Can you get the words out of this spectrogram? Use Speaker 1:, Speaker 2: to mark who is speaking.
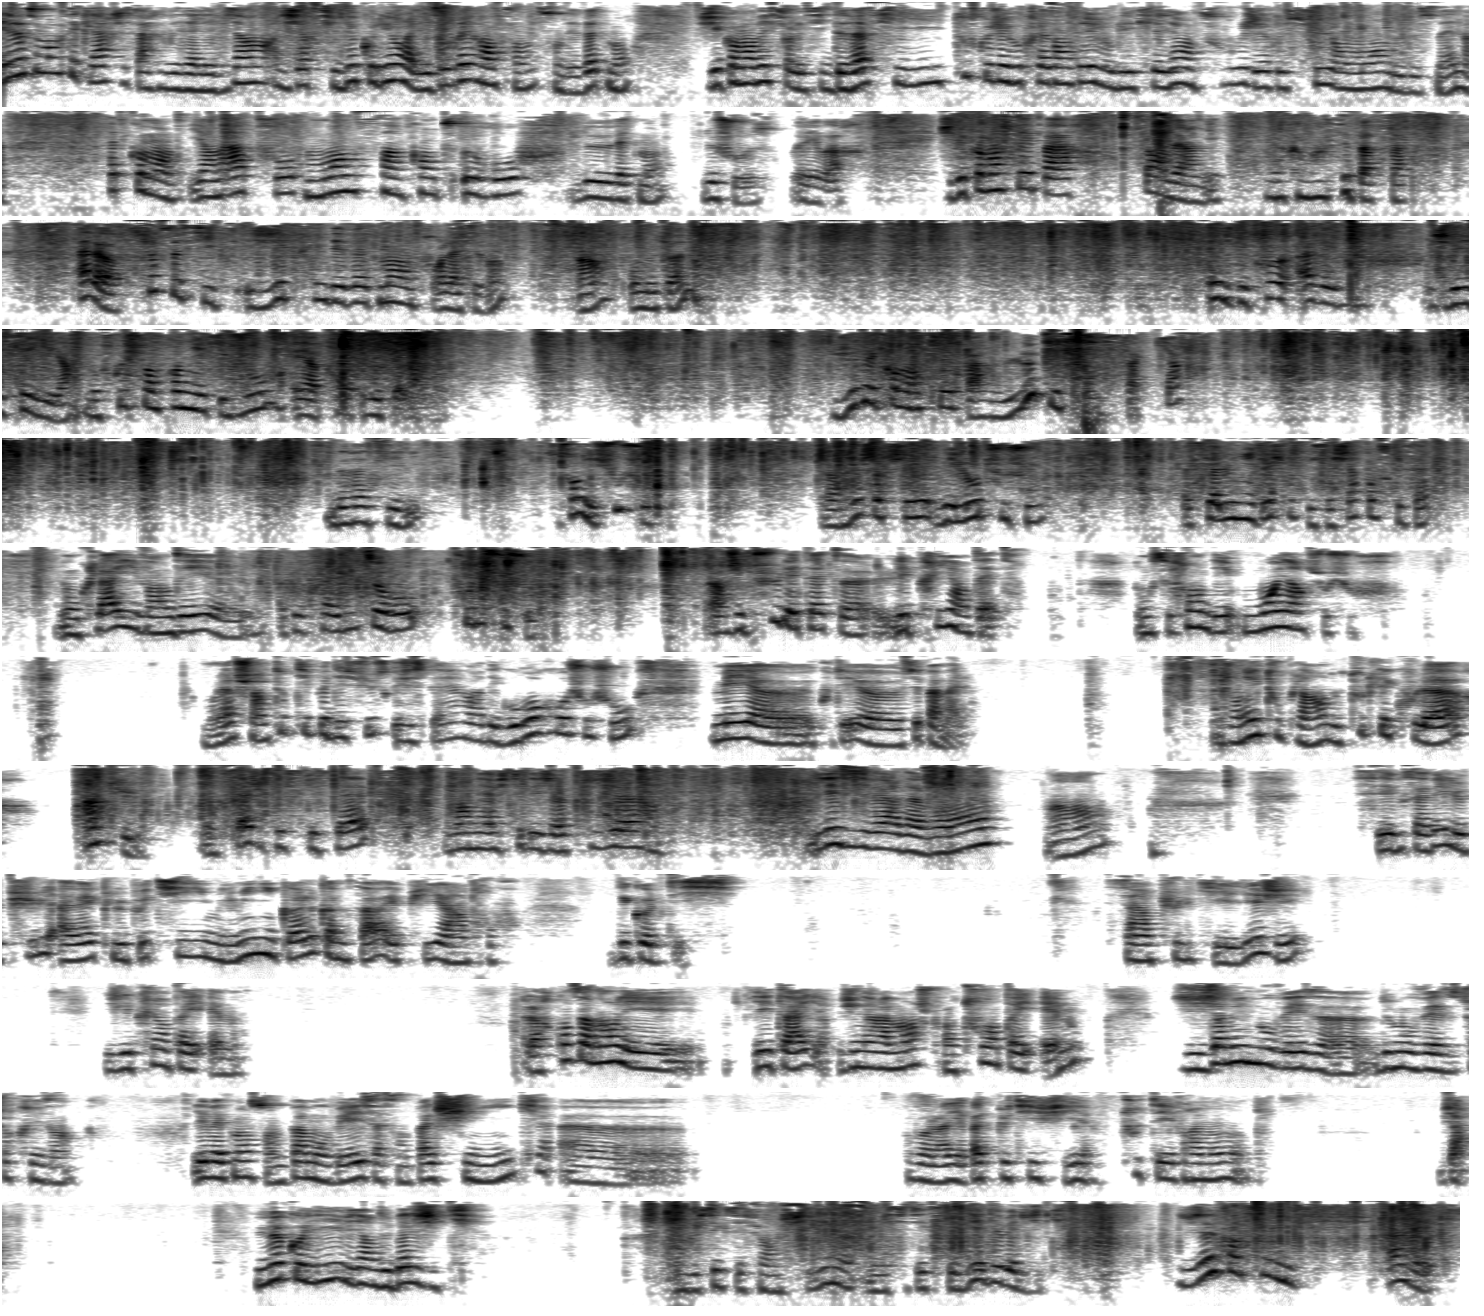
Speaker 1: Hello tout le monde, c'est Claire, j'espère que vous allez bien. J'ai reçu deux colis, on va les ouvrir ensemble, ce sont des vêtements. J'ai commandé sur le site Dressly, tout ce que je vais vous présenter, je vous laisse les liens en dessous, j'ai reçu en moins de deux semaines. Faites commande, il y en a pour moins de 50 euros de vêtements, de choses, vous allez voir. Je vais commencer par ça en dernier, on va commencer par ça. Alors, sur ce site, j'ai pris des vêtements pour la saison, hein, pour l'automne. Et je découvre avec vous. Je vais essayer. Hein. Donc, ce que je fais en premier, c'est que j'ouvre et après, j'essaye. Je vais commencer par le petit sac de Raceli. Ce sont des chouchous. Alors, je cherchais des lots de chouchous. Parce qu'à l'unité, je trouve que c'est cher pour ce que c'est. Donc là, ils vendaient euh, à peu près 8 euros tous les chouchous. Alors, j'ai plus les têtes, euh, les prix en tête. Donc, ce sont des moyens chouchous. Là je suis un tout petit peu déçue parce que j'espérais avoir des gros gros chouchous. Mais euh, écoutez, euh, c'est pas mal. J'en ai tout plein, de toutes les couleurs. Un pull. Donc ça je sais ce que c'est. J'en ai acheté déjà plusieurs les hivers d'avant. Hein. C'est, vous savez, le pull avec le petit, le mini-col comme ça et puis un trou décolleté. C'est un pull qui est léger. Je l'ai pris en taille M. Alors concernant les, tailles, généralement je prends tout en taille M. J'ai jamais eu de mauvaise, euh, de mauvaise surprise. Hein. Les vêtements sont pas mauvais, ça sent pas le chimique. Euh, voilà, il n'y a pas de petits fils. Tout est vraiment bien. Le colis vient de Belgique. je sais que c'est fait en Chine, mais c'est expédié de Belgique. Je continue avec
